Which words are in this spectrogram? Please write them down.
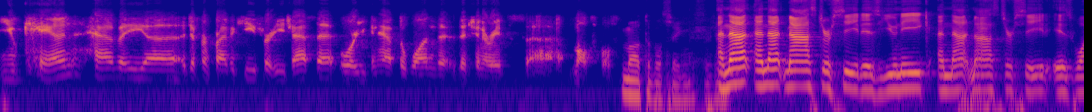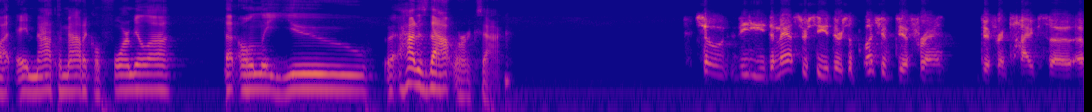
you can have a, uh, a different private key for each asset, or you can have the one that, that generates uh, multiples. multiple signatures. And that and that master seed is unique, and that master seed is what a mathematical formula that only you. How does that work, Zach? The the master seed, there's a bunch of different different types of, of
